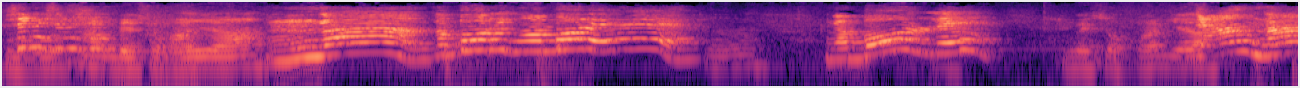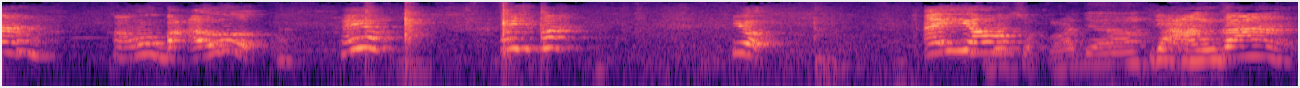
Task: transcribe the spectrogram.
sini Nggak sini sini. Besok aja. Enggak, enggak boleh, enggak boleh. Hmm. Enggak boleh. Besok aja. Jangan. Kamu bau. Ayo. Ayo cepat. Yuk. Ayo. Besok aja. Jangan.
